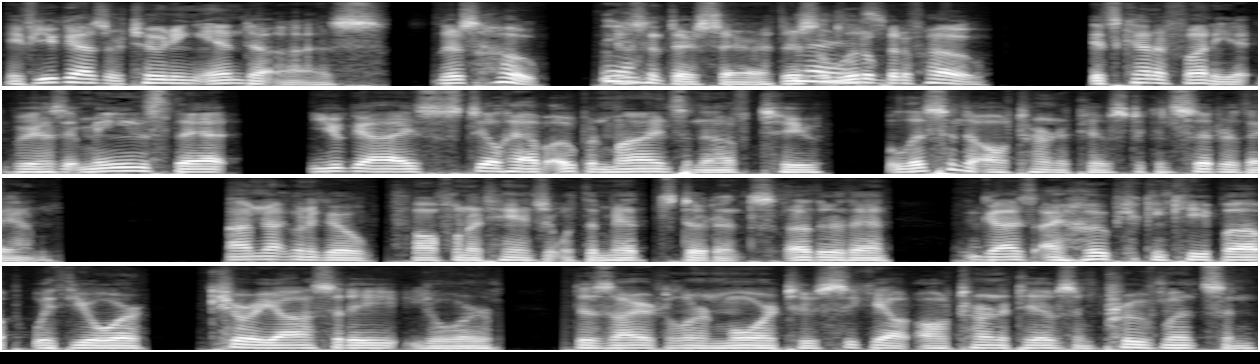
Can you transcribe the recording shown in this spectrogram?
If you guys are tuning in to us, there's hope, Yeah. isn't there, Sarah? There's There a little is. bit of hope. It's kind of funny because it means that you guys still have open minds enough to listen to alternatives to consider them. I'm not going to go off on a tangent with the med students, other than, guys, I hope you can keep up with your curiosity, your desire to learn more, to seek out alternatives, improvements, and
